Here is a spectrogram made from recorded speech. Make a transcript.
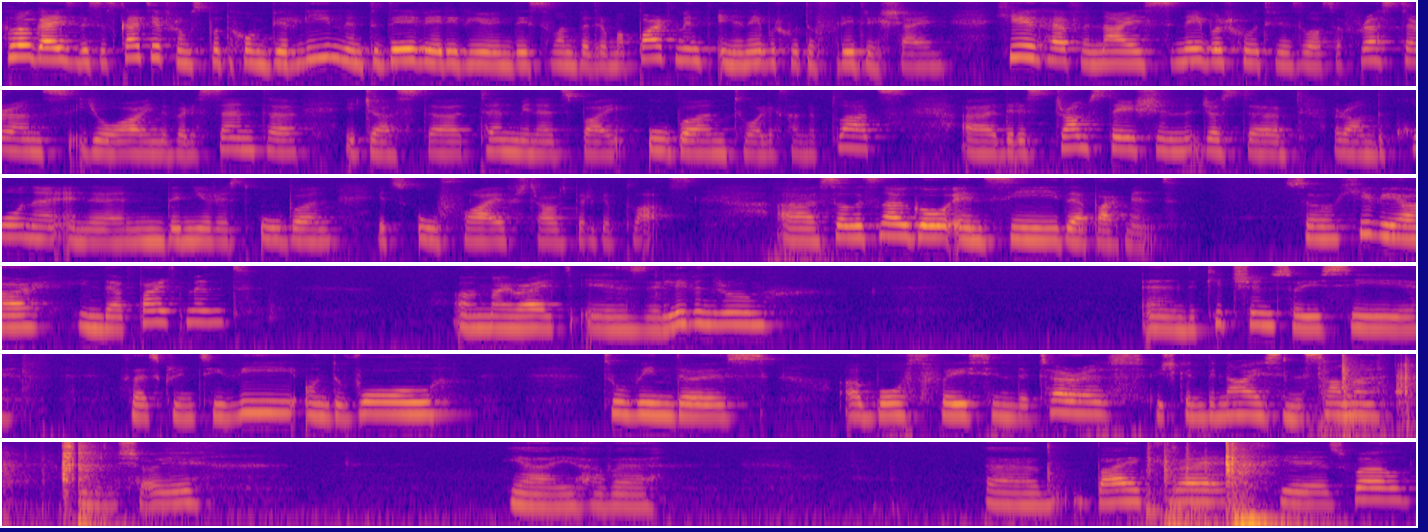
Hello guys, this is Katja from Spotahome Berlin and today we are reviewing this one bedroom apartment in the neighborhood of Friedrichshain. Here you have a nice neighborhood with lots of restaurants, you are in the very center, it's just uh, 10 minutes by U-Bahn to Alexanderplatz. Uh, there is tram station just uh, around the corner and then the nearest U-Bahn it's U5 Strausberger Platz. Uh, so let's now go and see the apartment. So here we are in the apartment. On my right is the living room and the kitchen. So you see flat screen TV on the wall, two windows, are both facing the terrace, which can be nice in the summer. I'm gonna show you. Yeah, you have a, a bike rack here as well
